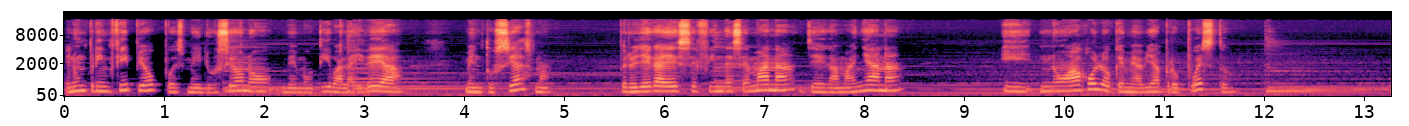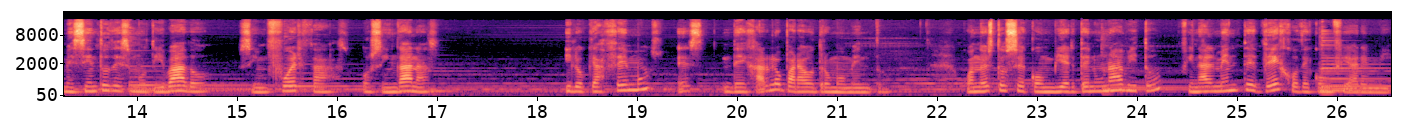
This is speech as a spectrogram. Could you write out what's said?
En un principio, pues me ilusiono, me motiva la idea, me entusiasma, pero llega ese fin de semana, llega mañana y no hago lo que me había propuesto. Me siento desmotivado, sin fuerzas o sin ganas y lo que hacemos es dejarlo para otro momento. Cuando esto se convierte en un hábito, finalmente dejo de confiar en mí,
